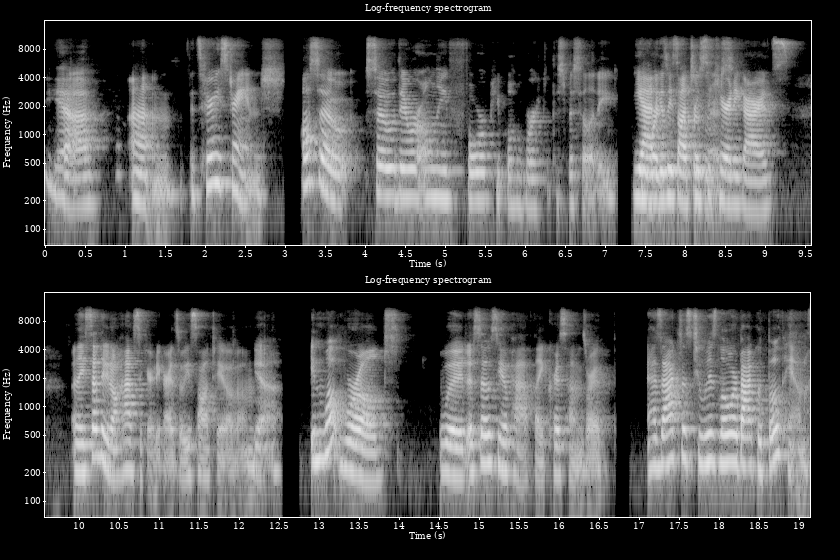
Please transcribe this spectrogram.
Yeah. Um, it's very strange. Also, so there were only four people who worked at this facility. Yeah, because we saw two prisoners. security guards. And they said they don't have security guards, so we saw two of them. Yeah. In what world would a sociopath like Chris Hemsworth has access to his lower back with both hands?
